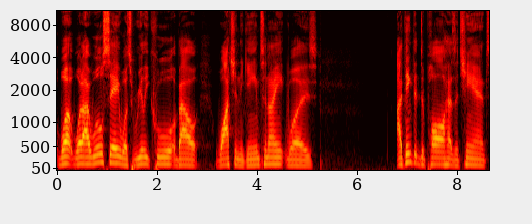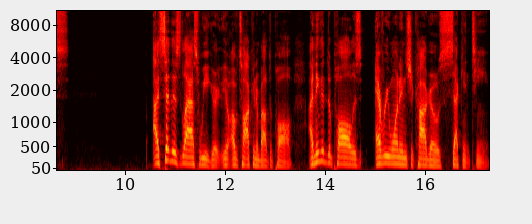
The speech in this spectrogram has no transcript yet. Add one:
What what I will say what's really cool about watching the game tonight was I think that DePaul has a chance I said this last week, or you know, I was talking about DePaul. I think that DePaul is everyone in Chicago's second team,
